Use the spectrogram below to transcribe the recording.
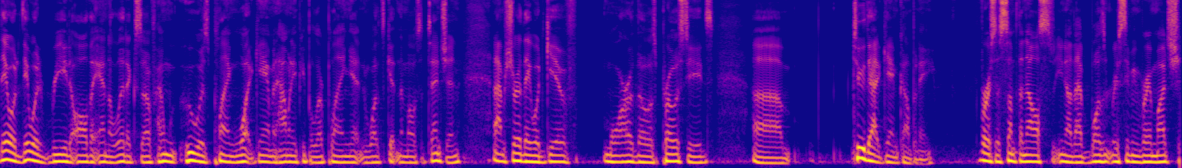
they would they would read all the analytics of who, who was playing what game and how many people are playing it and what's getting the most attention. And I'm sure they would give more of those proceeds um, to that game company versus something else, you know, that wasn't receiving very much,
